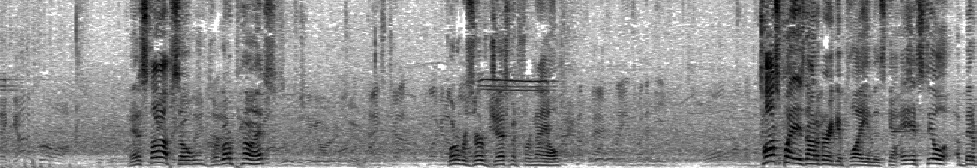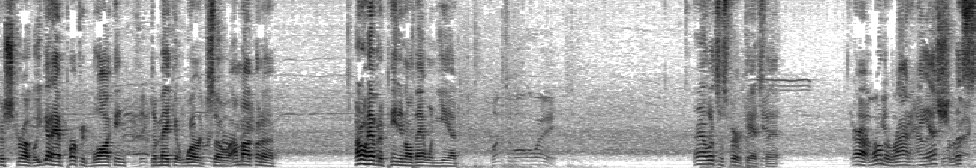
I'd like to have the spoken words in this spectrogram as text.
they got him for a loss. And it stops, so they're going to punt. Loses a yard or two. Going to reserve judgment for now. Toss play is not a very good play in this game. It's still a bit of a struggle. You got to have perfect blocking to make it work. So I'm not going to. I don't have an opinion on that one yet. Punts the ball away. Uh, let's just fair catch that. All right, we're on the right hash. Let's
